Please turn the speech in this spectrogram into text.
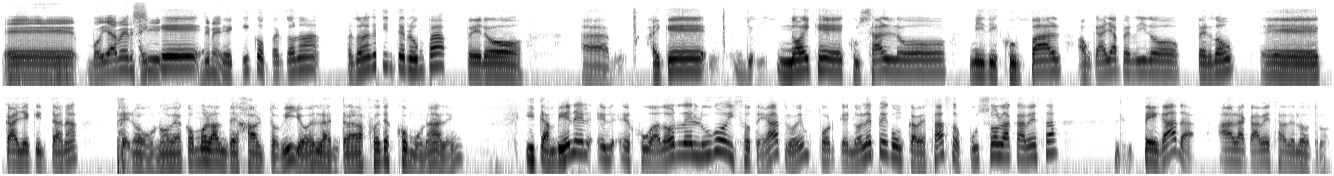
Eh, voy a ver Hay si... que, Dime. eh, Kiko, perdona, perdona que te interrumpa, pero ah, hay que, no hay que excusarlo ni disculpar, aunque haya perdido, perdón, eh, Calle Quintana, pero no vea cómo le han dejado el tobillo, ¿eh? La entrada fue descomunal, ¿eh? Y también el, el- el jugador del Lugo hizo teatro, ¿eh? Porque no le pegó un cabezazo, puso la cabeza pegada a la cabeza del otro.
